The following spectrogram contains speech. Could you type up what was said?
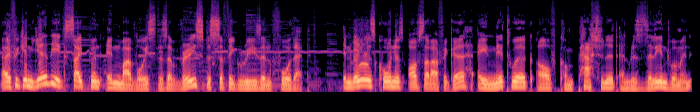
Now, if you can hear the excitement in my voice, there's a very specific reason for that. In various corners of South Africa, a network of compassionate and resilient women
